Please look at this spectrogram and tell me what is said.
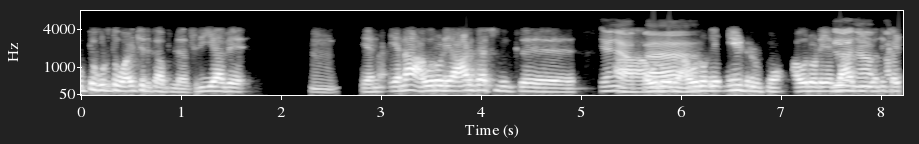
முட்டு கொடுத்து உழைச்சிருக்காப்புல ஃப்ரீயாவே. ம். ஏன்னா ஏன்னா அவருடைய ஆர்காஸ்மிக் அவருடைய நீட் இருக்கும். அவருடைய லாஜி வந்து கை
